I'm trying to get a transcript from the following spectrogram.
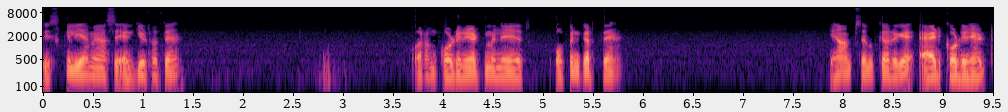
इसके लिए हम यहाँ से एग्जिट होते हैं। और हम कोऑर्डिनेट मैंने ओपन करते हैं। यहाँ से हम करेंगे ऐड कोऑर्डिनेट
